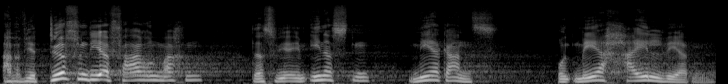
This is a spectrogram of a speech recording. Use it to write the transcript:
Aber wir dürfen die Erfahrung machen, dass wir im Innersten mehr ganz und mehr heil werden.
